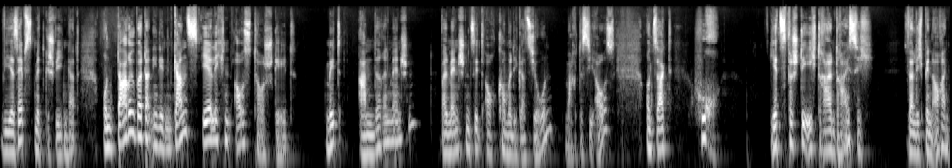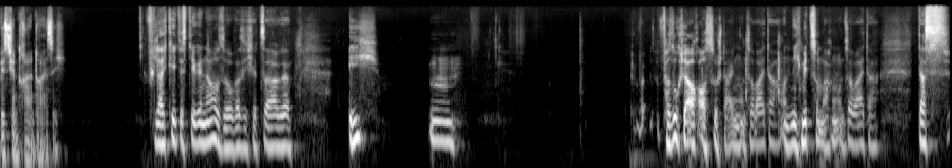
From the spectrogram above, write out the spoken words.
wie er selbst mitgeschwiegen hat und darüber dann in den ganz ehrlichen Austausch geht mit anderen Menschen, weil Menschen sind auch Kommunikation, macht es sie aus, und sagt, huch, jetzt verstehe ich 33, weil ich bin auch ein bisschen 33. Vielleicht geht es dir genauso, was ich jetzt sage. Ich hm, versuche ja auch auszusteigen und so weiter und nicht mitzumachen und so weiter. Das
